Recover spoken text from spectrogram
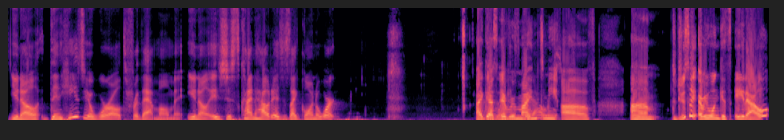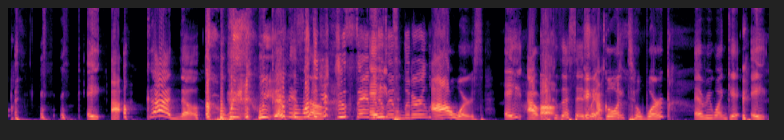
you know, then he's your world for that moment. You know, it's just kind of how it is. It's like going to work. I guess everyone it reminds me of um did you say everyone gets 8 out? 8 out. God no. we we what no. did you just say? Eight literally hours eight hours because that says like hours. going to work. Everyone get eight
